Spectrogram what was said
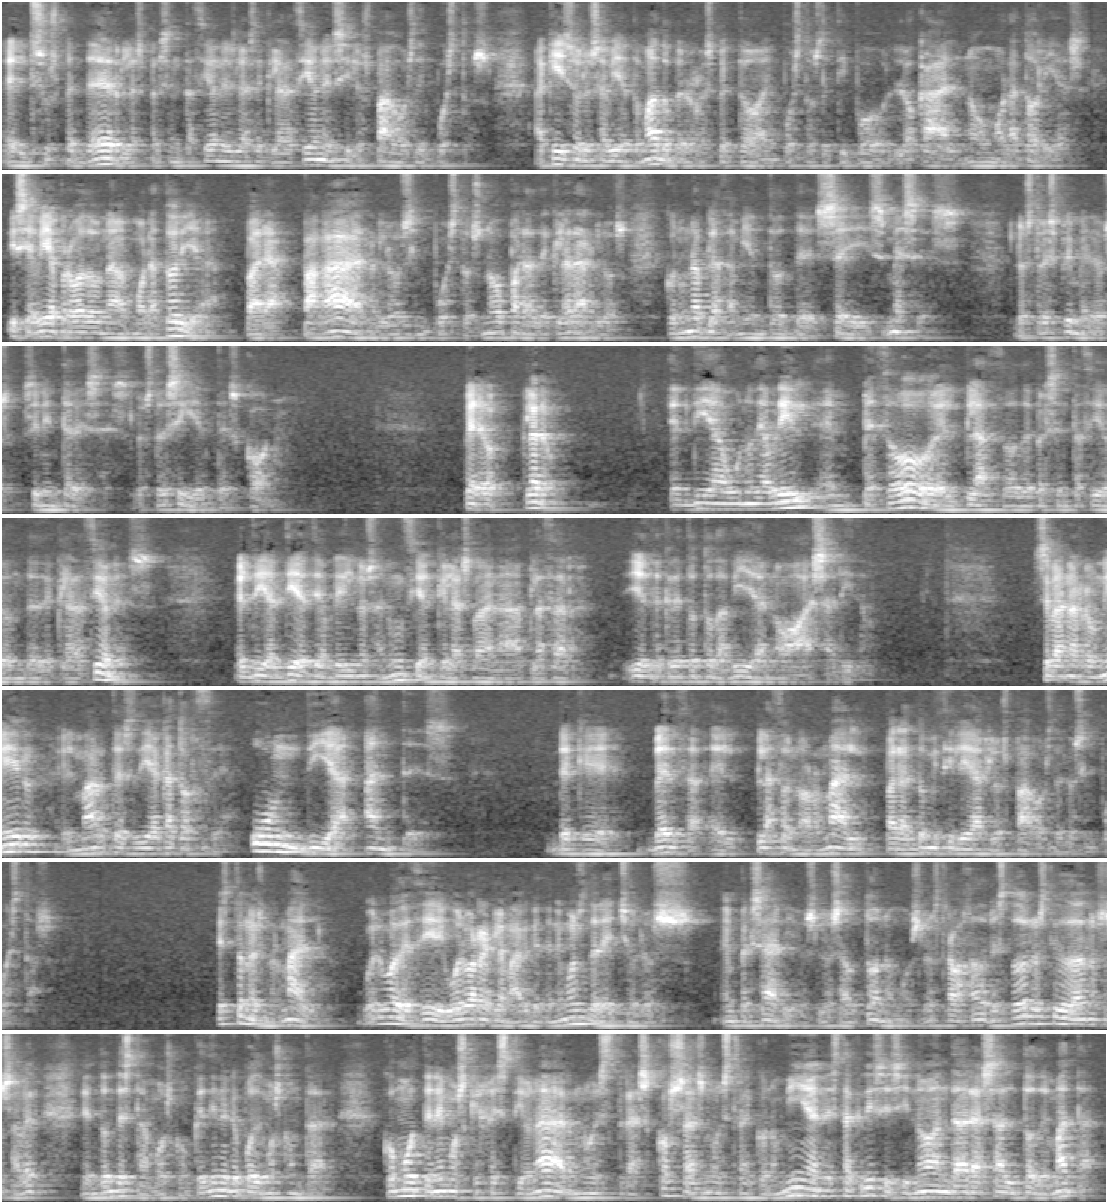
el suspender las presentaciones, las declaraciones y los pagos de impuestos. Aquí solo se había tomado, pero respecto a impuestos de tipo local, no moratorias. Y se había aprobado una moratoria para pagar los impuestos, no para declararlos, con un aplazamiento de seis meses. Los tres primeros sin intereses, los tres siguientes con. Pero, claro, el día 1 de abril empezó el plazo de presentación de declaraciones. El día 10 de abril nos anuncian que las van a aplazar y el decreto todavía no ha salido. Se van a reunir el martes día 14, un día antes de que venza el plazo normal para domiciliar los pagos de los impuestos. Esto no es normal. Vuelvo a decir y vuelvo a reclamar que tenemos derecho los empresarios, los autónomos, los trabajadores, todos los ciudadanos a saber en dónde estamos, con qué dinero podemos contar, cómo tenemos que gestionar nuestras cosas, nuestra economía en esta crisis y no andar a salto de mata,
